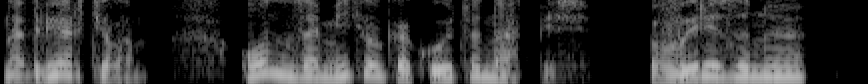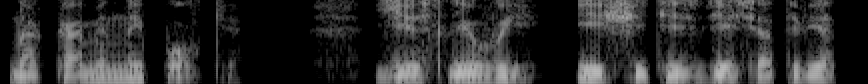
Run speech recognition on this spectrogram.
над вертелом он заметил какую-то надпись вырезанную на каменной полке. Если вы ищете здесь ответ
